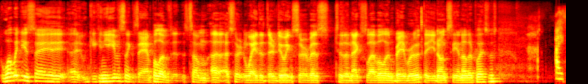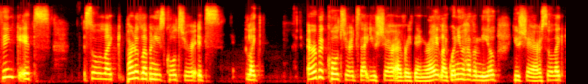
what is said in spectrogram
What would you say? Uh, can you give us an example of some uh, a certain way that they're doing service to the next level in Beirut that you don't see in other places? I think it's so like part of Lebanese culture. It's like Arabic culture, it's that you share everything, right? Like when you have a meal, you share. So like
